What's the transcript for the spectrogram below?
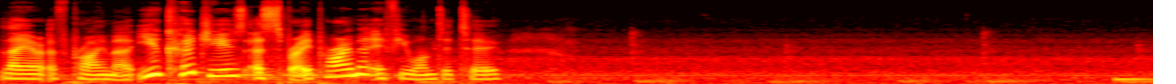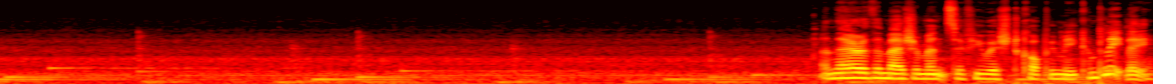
layer of primer. You could use a spray primer if you wanted to And there are the measurements if you wish to copy me completely.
